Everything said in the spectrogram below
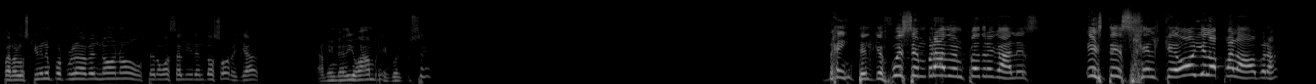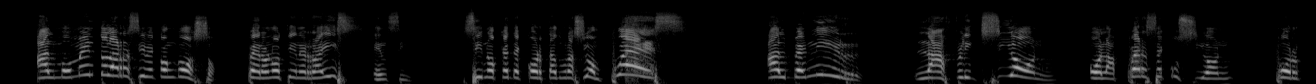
para los que vienen por primera vez, no, no, usted no va a salir en dos horas, ya. A mí me dio hambre, igual que usted. 20. El que fue sembrado en pedregales, este es el que oye la palabra, al momento la recibe con gozo, pero no tiene raíz en sí, sino que es de corta duración. Pues al venir la aflicción o la persecución por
